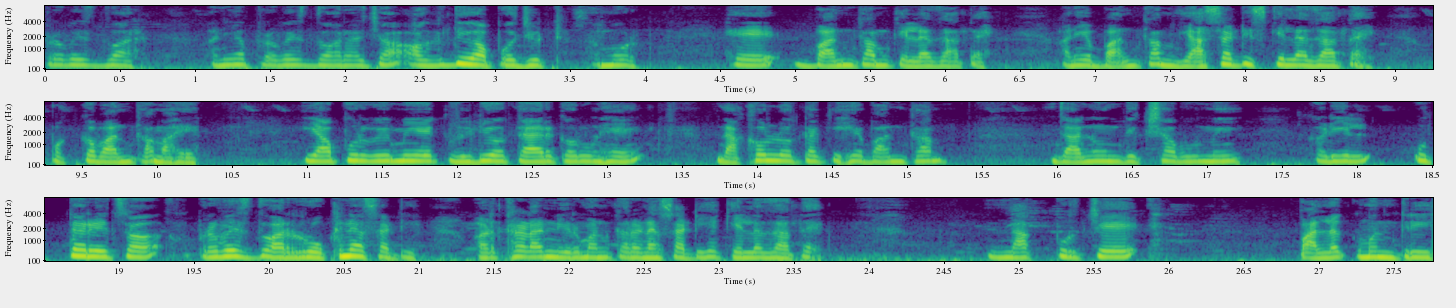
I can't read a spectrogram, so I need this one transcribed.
प्रवेशद्वार आणि या प्रवेशद्वाराच्या अगदी अपोजिट समोर हे बांधकाम केल्या जात आहे. आणि हे बांधकाम यासाठीच केल्या जात आहे. पक्कं बांधकाम आहे. यापूर्वी मी एक व्हिडिओ तयार करून हे दाखवलं होतं की हे बांधकाम जाणून दीक्षाभूमीकडील उत्तरेचं प्रवेशद्वार रोखण्यासाठी अडथळा निर्माण करण्यासाठी हे केलं जात आहे. नागपूरचे पालकमंत्री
